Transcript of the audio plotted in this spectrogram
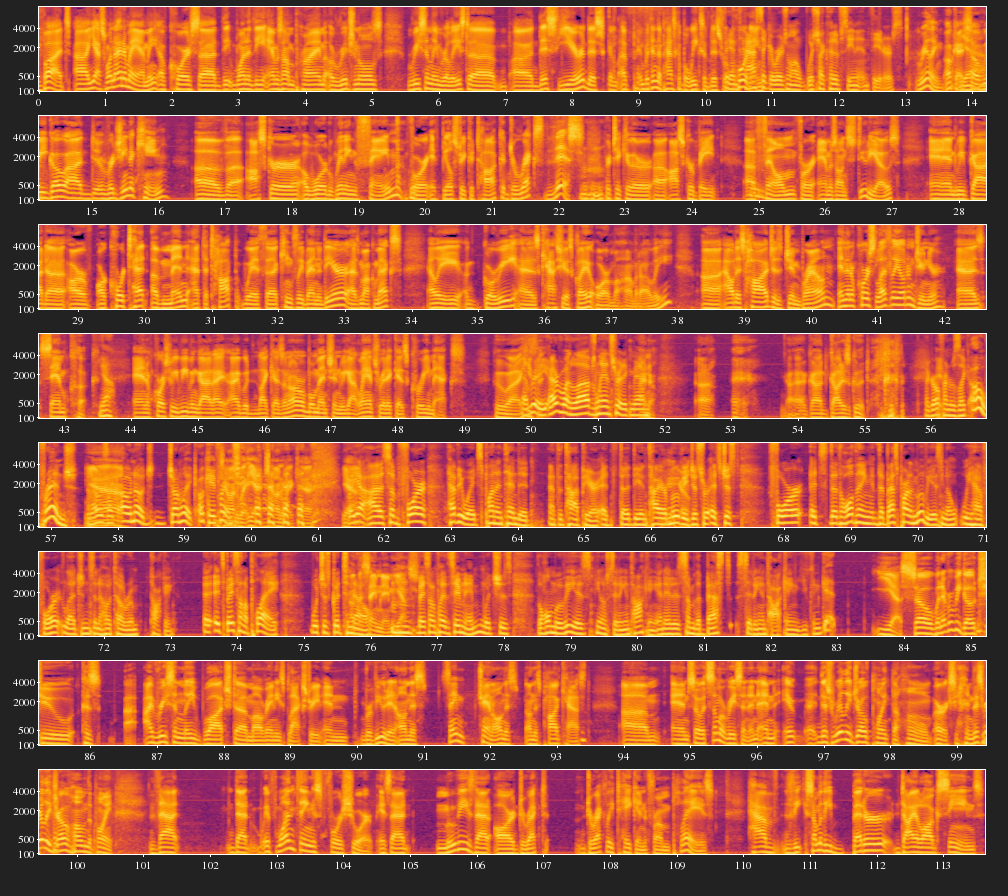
But uh, yes, one night in Miami. Of course, uh, the one of the Amazon Prime originals recently released uh, uh, this year. This uh, within the past couple weeks of this recording. Fantastic original. I wish I could have seen it in theaters. Really? Okay. So we go. Uh, Regina King of uh, Oscar award-winning fame for If Beale Street Could Talk directs this Mm-hmm. particular uh, Oscar bait uh, film for Amazon Studios. And we've got uh, our our quartet of men at the top with uh, Kingsley Ben-Adir as Malcolm X, Ellie Goree as Cassius Clay or Muhammad Ali, uh, Aldis Hodge as Jim Brown, and then of course Leslie Odom Jr. as Sam Cooke. Yeah. And of course, we've even got, I, I would like as an honorable mention, we got Lance Reddick as Kareem X, who uh, he's Every, the- everyone loves Lance Reddick, man. I know. Uh, uh, God, God is good. My girlfriend was like, "Oh, Fringe," and I was like, "Oh no, J- John Wick." Okay, Fringe. John Wick, yeah, John Wick, yeah, yeah. But yeah, uh, some four heavyweights, pun intended, at the top here. And the the entire There movie just it's just four. It's the, the whole thing. The best part of the movie is you know we have four legends in a hotel room talking. I- It's based on a play, which is good to Of know. the same name, Mhm. yes. based on a play of the same name, which is the whole movie is you know sitting and talking, and it is some of the best sitting and talking you can get. Yes. So whenever we go to, because I recently watched uh, Ma Rainey's Blackstreet and reviewed it on this same channel on this on this podcast, um, and so it's somewhat recent, and and it, uh, this really drove point the home, or excuse me, this really drove home the point that that if one thing's for sure is that movies that are direct directly taken from plays have the some of the better dialogue scenes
